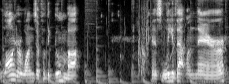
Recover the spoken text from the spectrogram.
longer ones are for the Goomba. Let's leave that one there.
